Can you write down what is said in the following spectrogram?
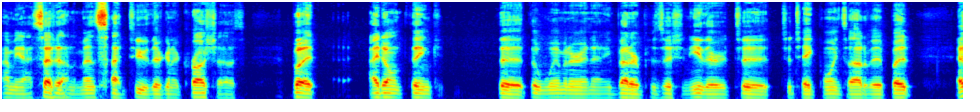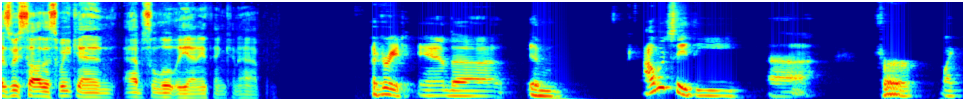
I mean, I said it on the men's side too. They're going to crush us, but I don't think the the women are in any better position either to to take points out of it. But as we saw this weekend, absolutely anything can happen. Agreed. And uh and I would say the uh for like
